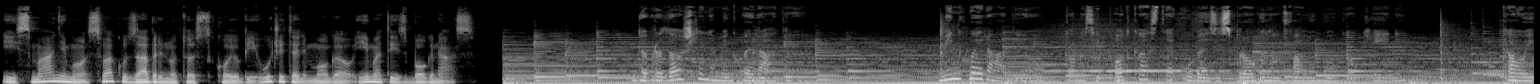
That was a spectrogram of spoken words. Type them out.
i smanjimo svaku zabrinutost koju bi učitelj mogao imati zbog nas. Dobrodošli na Minghui Radio. Minghui Radio donosi podcaste u vezi s progledom Falun Gonga u Kini, kao i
